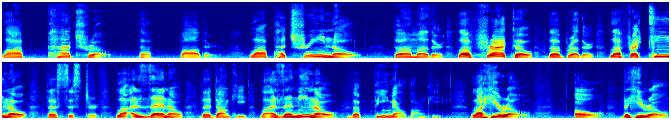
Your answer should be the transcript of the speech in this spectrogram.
La patro, the father. La patrino, the mother. La frato, the brother. La fratino, the sister. La azeno, the donkey. La azenino, the female donkey. La hero, oh, the hero.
